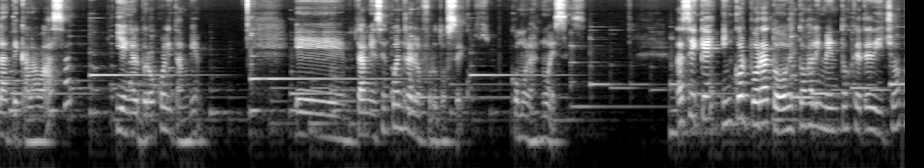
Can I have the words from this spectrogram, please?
las de calabaza y en el brócoli también. Eh, también se encuentra en los frutos secos, como las nueces. Así que incorpora todos estos alimentos que te he dicho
